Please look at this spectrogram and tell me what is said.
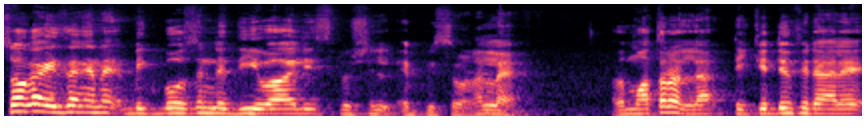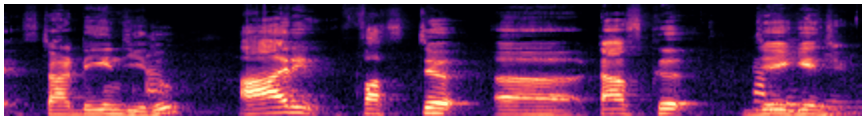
സോ ഗൈസ് അങ്ങനെ ബിഗ് ബോസിന്റെ ദീപാവലി സ്പെഷ്യൽ എപ്പിസോഡ് അല്ലേ? അത് മാത്രമല്ല ടിക്കറ്റ് ഫിനാലെ സ്റ്റാർട്ട് ചെയ്യുകയും ചെയ്തു. ആര്യൻ ഫസ്റ്റ് ടാസ്ക് ജയിക്കുകയും ചെയ്തു.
